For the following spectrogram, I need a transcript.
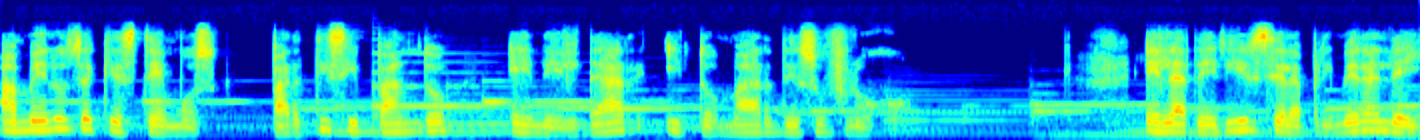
a menos de que estemos participando en el dar y tomar de su flujo. El adherirse a la primera ley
